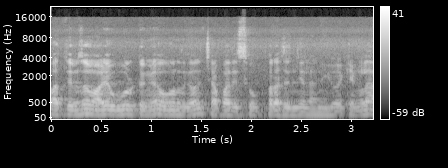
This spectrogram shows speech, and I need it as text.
பத்து நிமிஷம் அப்படியே ஊருட்டுங்க ஊறுனதுக்கப்புறம் சப்பாத்தி சூப்பராக செஞ்சிடலாம். நீங்கள் ஓகேங்களா?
